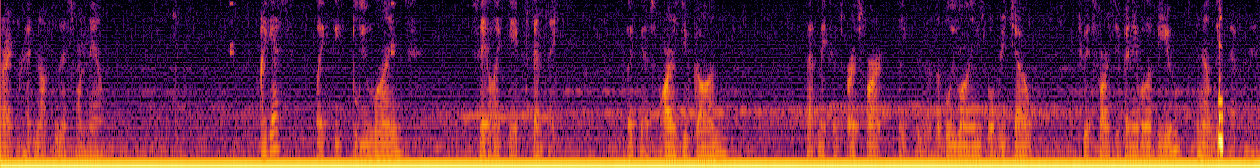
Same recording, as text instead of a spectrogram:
Alright, we're heading off to this one now. I guess, like, these blue lines say to, like, the extent that, like, as far as you've gone. That makes sense. Or as far, like, the, the blue lines will reach out to as far as you've been able to view. And I'll leave that for now.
